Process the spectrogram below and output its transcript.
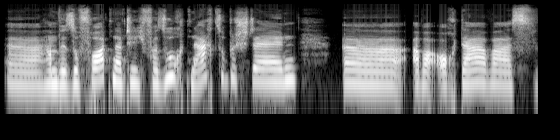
äh, haben wir sofort natürlich versucht nachzubestellen, äh, aber auch da war es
